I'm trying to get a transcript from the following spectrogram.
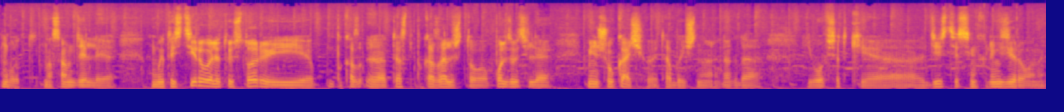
Вот, на самом деле мы тестировали эту историю и показ- э, тесты показали, что пользователя меньше укачивает обычно, когда его все-таки э, действия синхронизированы.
